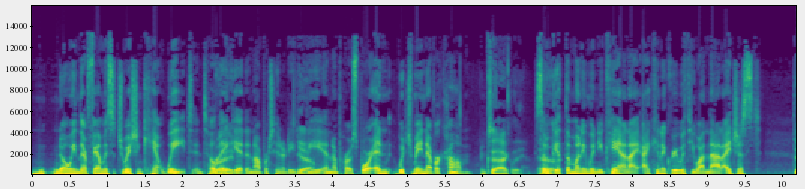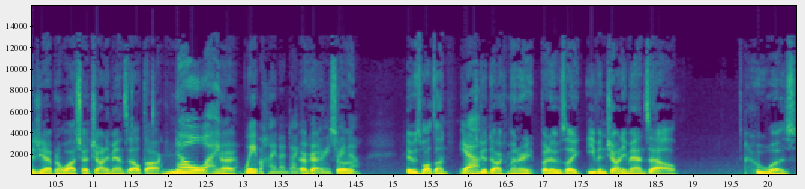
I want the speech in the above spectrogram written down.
knowing their family situation can't wait until they get an opportunity to Yeah. be in a pro sport, and which may never come. Exactly. So Uh, get the money when you can. I, I can agree with you on that. I just Did you happen to watch that Johnny Manziel doc? no, Okay. I'm way behind on documentaries so right now. it was well done. it Yeah. was a good documentary. But it was like even Johnny Manziel, who was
